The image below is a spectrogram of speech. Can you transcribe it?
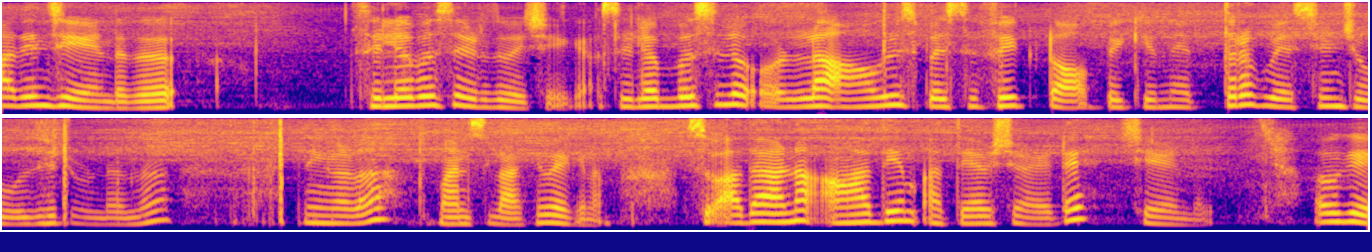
ആദ്യം ചെയ്യേണ്ടത് സിലബസ് എഴുതി വെച്ചേക്കുക സിലബസിൽ ഉള്ള ആ ഒരു സ്പെസിഫിക് ടോപ്പിക്കിൽ നിന്ന് എത്ര ക്വസ്റ്റ്യൻ ചോദിച്ചിട്ടുണ്ടെന്ന് നിങ്ങൾ മനസ്സിലാക്കി വെക്കണം. സോ അതാണ് ആദ്യം അത്യാവശ്യമായിട്ട് ചെയ്യേണ്ടത്. ഓക്കെ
